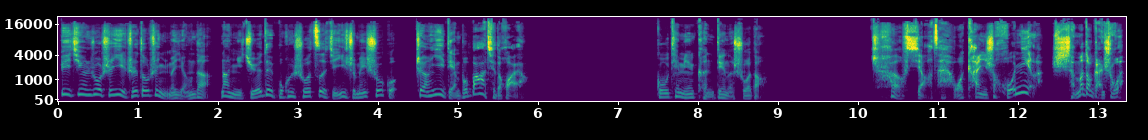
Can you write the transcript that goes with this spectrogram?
毕竟，若是一直都是你们赢的，那你绝对不会说自己一直没输过这样一点不霸气的话呀。”古天明肯定的说道：“臭小子，我看你是活腻了，什么都敢说。”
